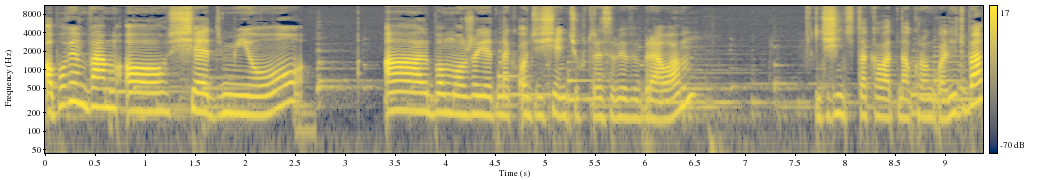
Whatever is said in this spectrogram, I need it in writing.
Opowiem Wam o siedmiu, albo może jednak o dziesięciu, które sobie wybrałam. Dziesięć to taka ładna, okrągła liczba.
